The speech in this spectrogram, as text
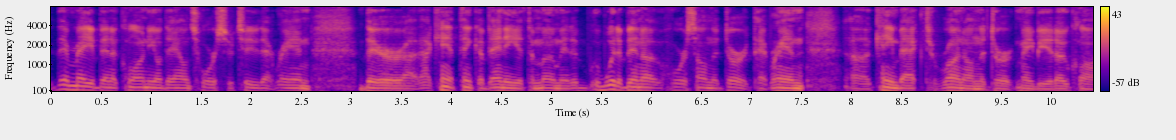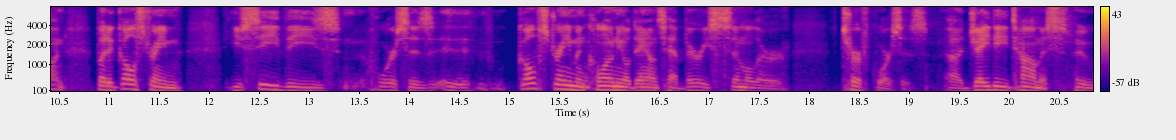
there may have been a Colonial Downs horse or two that ran there. I can't think of any at the moment. It would have been a horse on the dirt that ran, uh, came back to run on the dirt, maybe at Oaklawn. But at Gulfstream, you see these horses. Uh, Gulfstream and Colonial Downs have very similar turf courses. Uh, J.D. Thomas, who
